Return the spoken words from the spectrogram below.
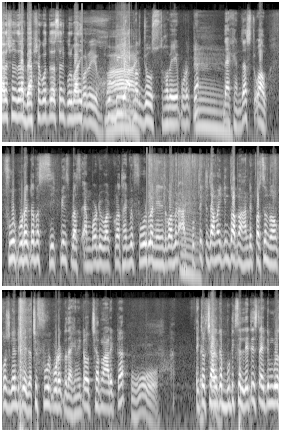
কালেকশন যারা ব্যবসা করতে যাচ্ছেন কুরবানি ওরে খুবই আপনার জোস হবে এই প্রোডাক্টটা দেখেন জাস্ট ওয়াও ফুল প্রোডাক্ট আপনার সিকপিন্স প্লাস এমব্রয়ডারি ওয়ার্ক করা থাকবে ফুলগুলো নিয়ে নিতে পারবেন। আর প্রত্যেকটা জামাই কিন্তু আপনার হান্ড্রেড পার্সেন্ট রংকশ গ্যারান্টি পেয়ে যাচ্ছে। ফুল প্রোডাক্টটা দেখেন এটা হচ্ছে আপনার আরেকটা ও এটা হচ্ছে আরেকটা বুটিক্সের লেটেস্ট আইটেমগুলো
